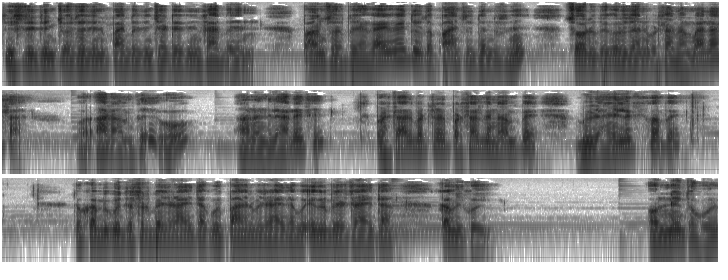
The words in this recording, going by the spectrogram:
तीसरे दिन, चौथे दिन, पाँचवें दिन, छठे दिन, सातवें दिन। पाँच सौ रुपये लगाए गए थे तो पाँच सौ दिन उसने सौ रुपये का रोज़ाना प्रसाद मंगवाता था और आराम से वो आनंद ले आ रहे थे। प्रसाद बट प्रसाद के नाम पे भीड़ आने लगी वहाँ पे। तो कभी कोई दस रुपये चढ़ाया था, कोई पाँच रुपये चढ़ाया था, कोई एक रुपये चढ़ाया था, कभी कोई। और नहीं तो कोई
